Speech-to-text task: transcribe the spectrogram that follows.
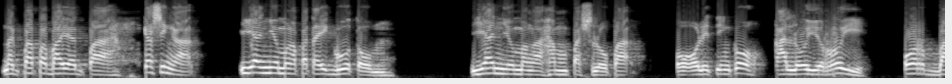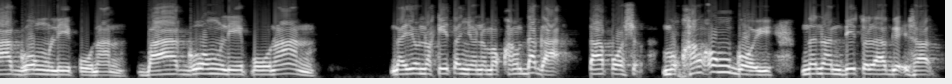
nagpapabayad pa. Kasi nga, iyan yung mga patay gutom, yan yung mga hampas lupa. Uulitin ko, Kaloy Roy or bagong lipunan. Bagong lipunan na yung nakita nyo na mukhang daga, tapos mukhang unggoy na nandito lagi sa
